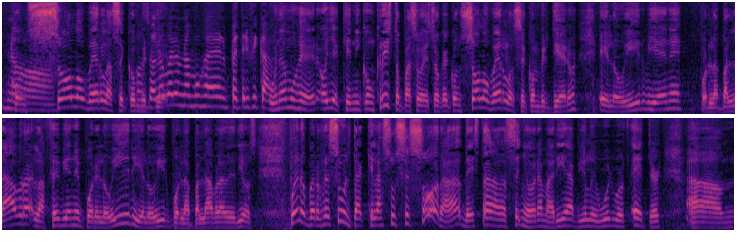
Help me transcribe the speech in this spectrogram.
No. Con solo verla se Con convirtieron. solo ver una mujer petrificada. Una mujer, oye, que ni con Cristo pasó eso, que con solo verlo se convirtieron. El oír viene por la palabra, la fe viene por el oír y el oír por la palabra de Dios. Bueno, pero resulta que la sucesora de esta señora, María Billy Woodworth Ether, um,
